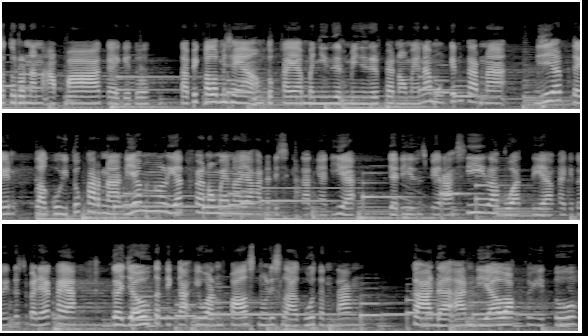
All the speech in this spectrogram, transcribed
keturunan apa kayak gitu. Tapi kalau misalnya untuk kayak menyindir-menyindir fenomena mungkin karena dia bikin lagu itu karena dia ngelihat fenomena yang ada di sekitarnya dia. Jadi inspirasi lah buat dia kayak gitu. Itu sebenarnya kayak gak jauh ketika Iwan Fals nulis lagu tentang keadaan dia waktu itu.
